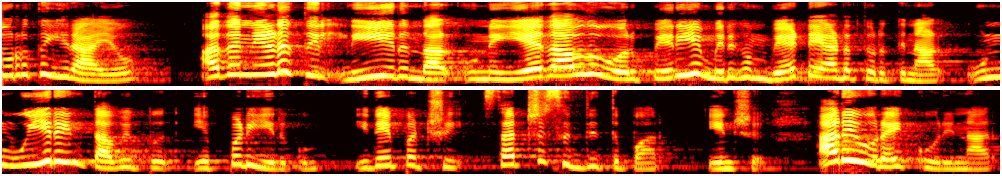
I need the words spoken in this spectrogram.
துரத்துகிறாயோ? அதன் இடத்தில் நீ இருந்தால் உன்னை ஏதாவது ஒரு பெரிய மிருகம் வேட்டையாட துரத்தினால் உன் உயிரின் தவிப்பு எப்படி இருக்கும்? இதை பற்றி சற்று சிந்தித்துப் பார் என்று அறிவுரை கூறினார்.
